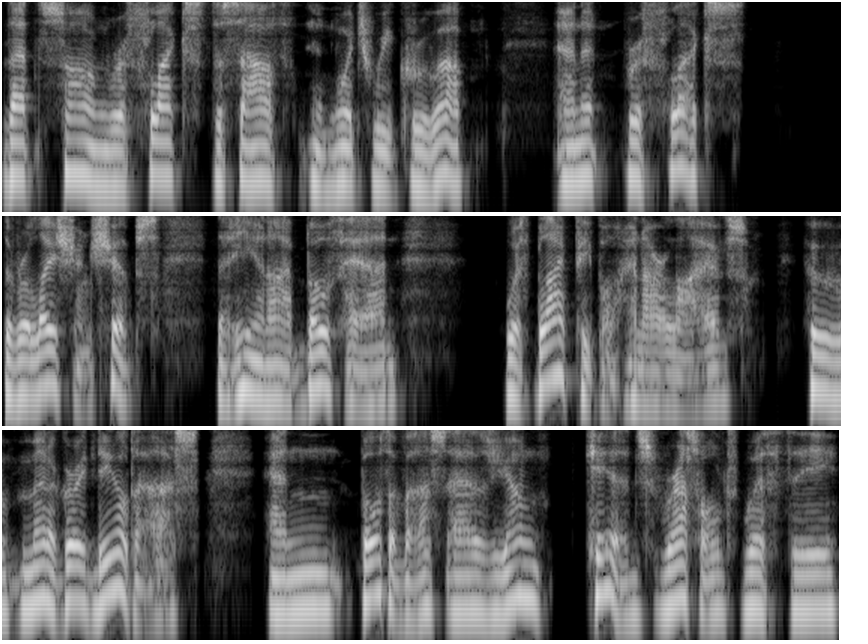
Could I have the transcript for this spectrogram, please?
That song reflects the South in which we grew up, and it reflects the relationships that he and I both had with black people in our lives who meant a great deal to us. And both of us, as young kids, wrestled with the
